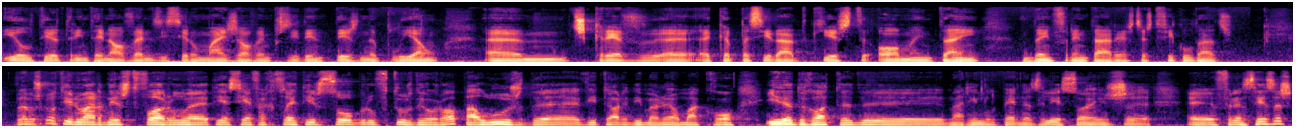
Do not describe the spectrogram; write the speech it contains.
ele ter 39 anos e ser o mais jovem presidente desde Napoleão descreve a, a capacidade que este homem tem de enfrentar estas dificuldades. Vamos continuar neste fórum a TSF a refletir sobre o futuro da Europa, à luz da vitória de Emmanuel Macron e da derrota de Marine Le Pen nas eleições uh, francesas.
